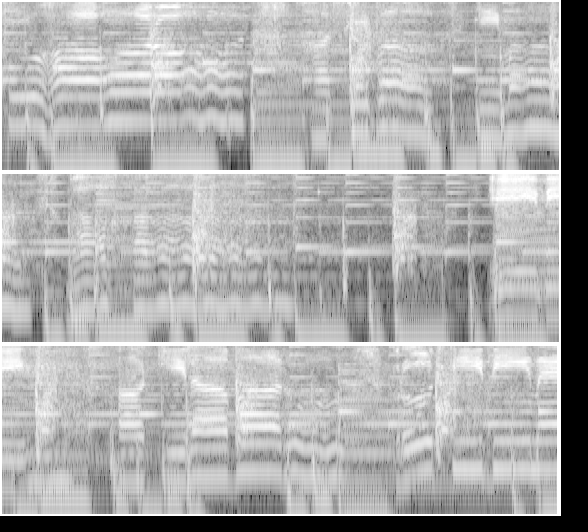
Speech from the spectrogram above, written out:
পোহৰত সাঁচিবা ইমান ভাষা এদিন আঁকিলা বাৰু প্ৰতিদিনে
